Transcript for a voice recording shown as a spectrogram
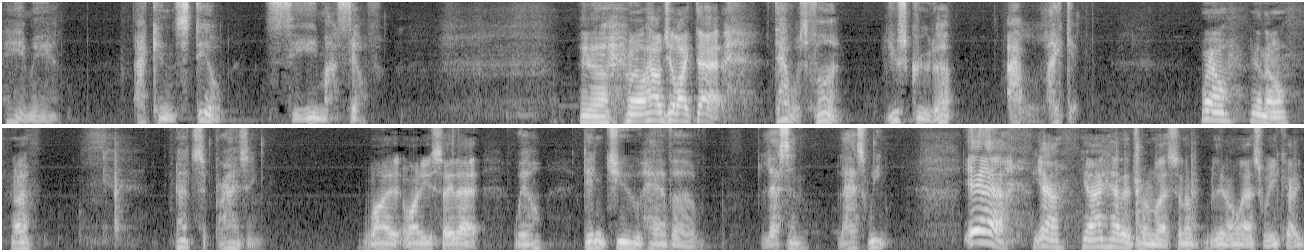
hey man, I can still see myself. Yeah, well, how'd you like that? That was fun. You screwed up. I like it. Well, you know, uh, not surprising. Why, why do you say that? Well, didn't you have a lesson last week? Yeah, yeah, yeah, I had a drum lesson, uh, you know, last week. I,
